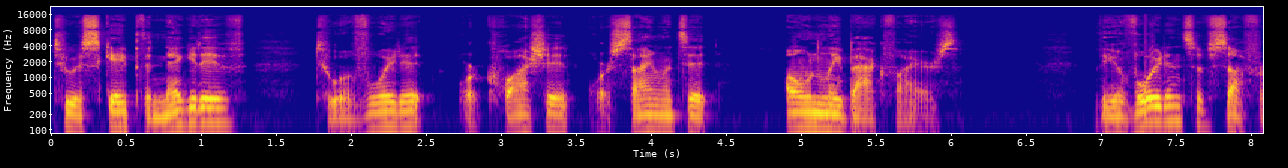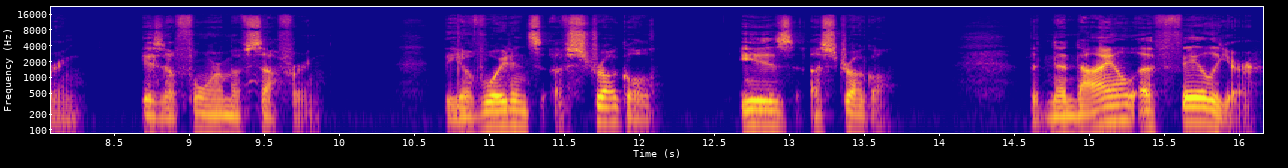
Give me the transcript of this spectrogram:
to escape the negative, to avoid it, or quash it or silence it only backfires. The avoidance of suffering is a form of suffering. The avoidance of struggle is a struggle. The denial of failure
